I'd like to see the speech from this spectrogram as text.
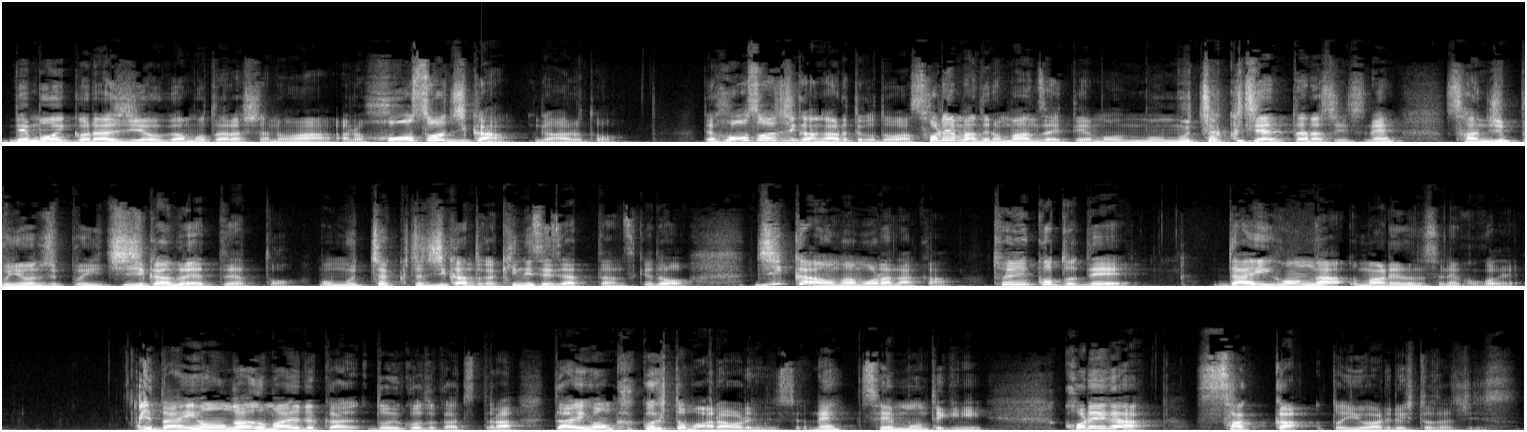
で、もう一個ラジオがもたらしたのは、あの、放送時間があると。で、放送時間があるってことは、それまでの漫才ってもう、もうむちゃくちゃやってたらしいんですね。30分、40分、1時間ぐらいやってたと。もうむちゃくちゃ時間とか気にせずやってたんですけど、時間を守らなあかん。ということで、台本が生まれるんですね、ここで。え、台本が生まれるか、どういうことかって言ったら、台本書く人も現れるんですよね。専門的に。これが、作家と言われる人たちです。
